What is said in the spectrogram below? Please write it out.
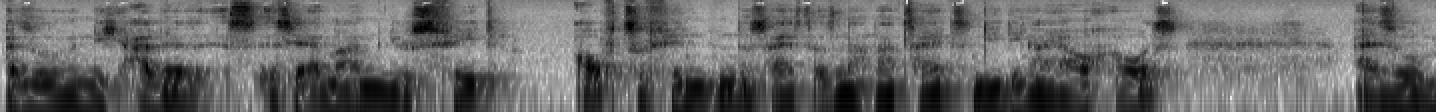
also nicht alle, es ist ja immer im Newsfeed aufzufinden. Das heißt also, nach einer Zeit sind die Dinger ja auch raus. Also,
